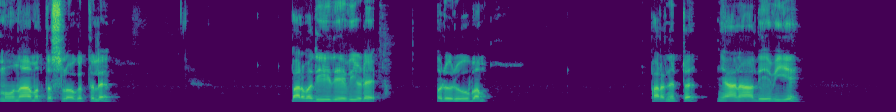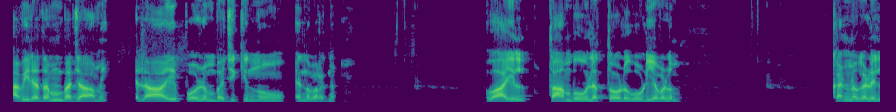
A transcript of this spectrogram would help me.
മൂന്നാമത്തെ ശ്ലോകത്തിൽ പാർവതീദേവിയുടെ ഒരു രൂപം പറഞ്ഞിട്ട് ഞാൻ ആ ദേവിയെ അവിരതം ഭജാമി എല്ലായ്പ്പോഴും ഭജിക്കുന്നു എന്ന് പറഞ്ഞു. വായിൽ താമ്പൂലത്തോടു കൂടിയവളും കണ്ണുകളിൽ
